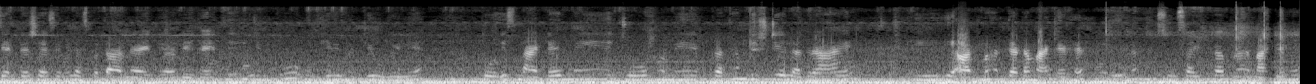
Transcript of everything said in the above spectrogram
सेक्टर सिविल अस्पताल गए- ले गए थे, जिनको उनकी भी मृत्यु हो गई है। तो इस मैटर में जो हमें प्रथम दृष्टि लग रहा है कि ये आत्महत्या का मैटर है ना? सुसाइड का मैटर है।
